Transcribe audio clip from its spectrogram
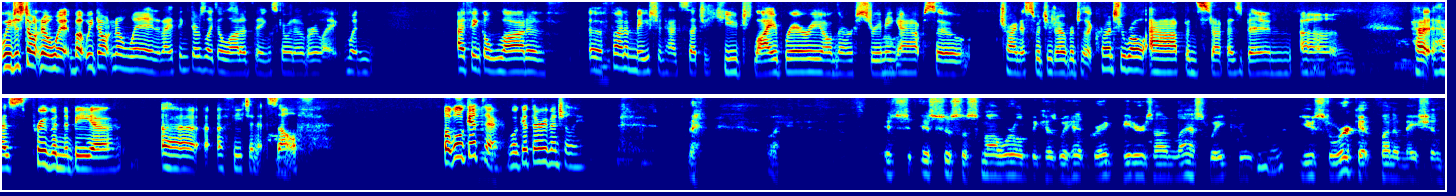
We just don't know when, but we don't know when. And I think there's like a lot of things going over. Like when I think a lot of uh, Funimation had such a huge library on their streaming app, so trying to switch it over to the Crunchyroll app and stuff has been um, ha- has proven to be a, a a feat in itself. But we'll get there. We'll get there eventually. It's it's just a small world because we had Greg Peters on last week who Mhm. used to work at Funimation.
